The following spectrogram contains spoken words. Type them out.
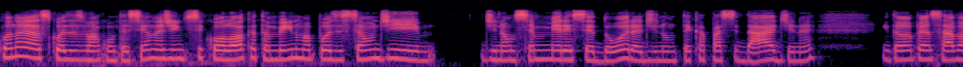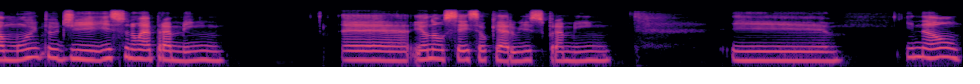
quando as coisas vão acontecendo, a gente se coloca também numa posição de de não ser merecedora, de não ter capacidade, né. Então eu pensava muito de: "Isso não é para mim". Eh, eu não sei se eu quero isso para mim. E e não,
